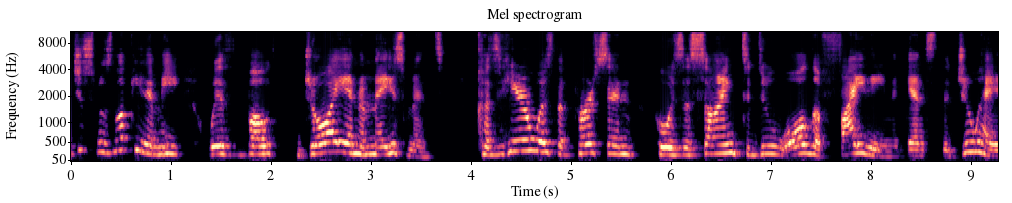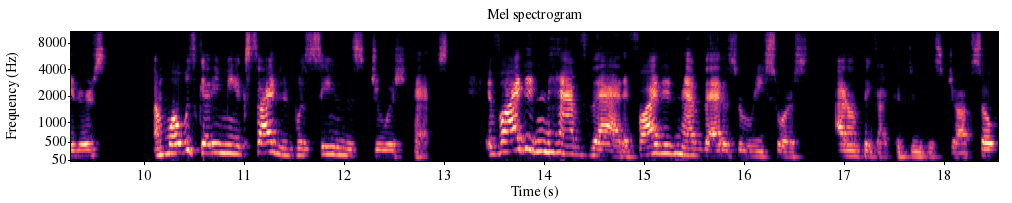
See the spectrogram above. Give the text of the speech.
just was looking at me with both joy and amazement. Because here was the person who was assigned to do all the fighting against the Jew haters. And what was getting me excited was seeing this Jewish text. If I didn't have that, if I didn't have that as a resource, I don't think I could do this job. So,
